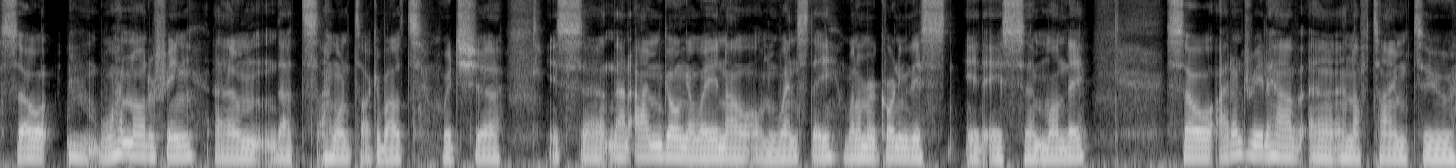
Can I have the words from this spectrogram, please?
so one other thing um, that I want to talk about, which uh, is uh, that I'm going away now on Wednesday. When I'm recording this, it is uh, Monday. So I don't really have uh, enough time to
